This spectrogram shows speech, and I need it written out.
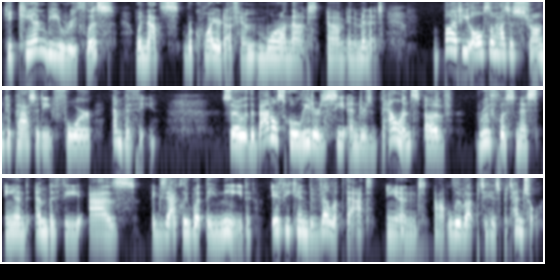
He can be ruthless when that's required of him. More on that um, in a minute. But he also has a strong capacity for empathy. So the battle school leaders see Ender's balance of ruthlessness and empathy as exactly what they need if he can develop that and uh, live up to his potential.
